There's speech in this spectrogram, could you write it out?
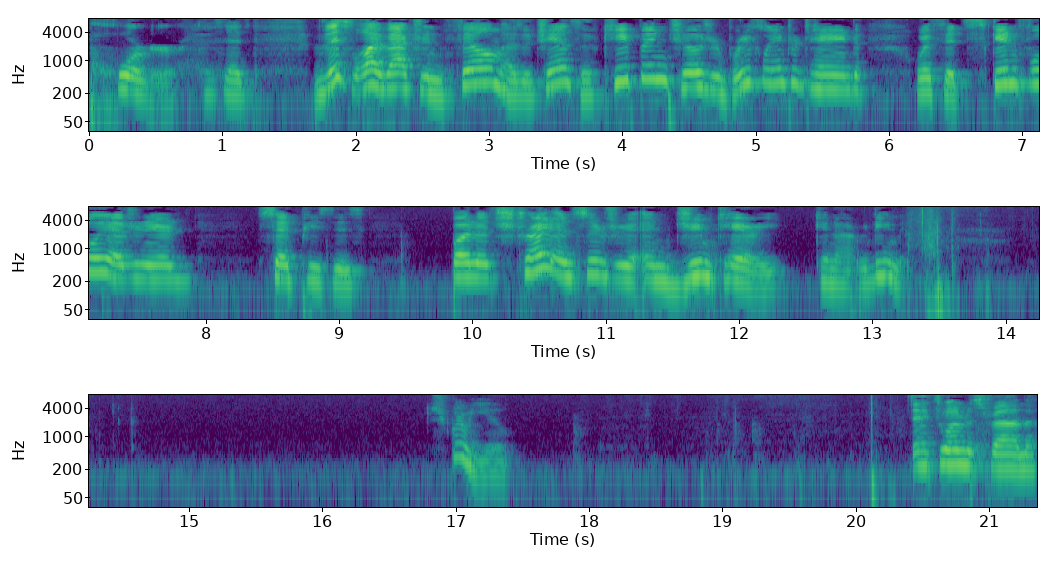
Porter. He said, This live action film has a chance of keeping children briefly entertained with its skinfully engineered set pieces, but its strident symmetry and Jim Carrey cannot redeem it. Screw you. Next one is from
